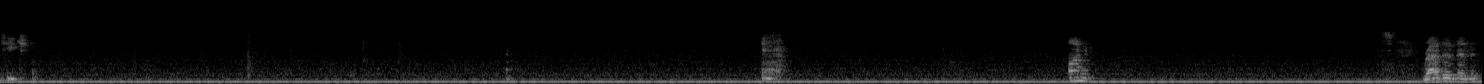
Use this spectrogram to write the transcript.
teaching. Rather than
